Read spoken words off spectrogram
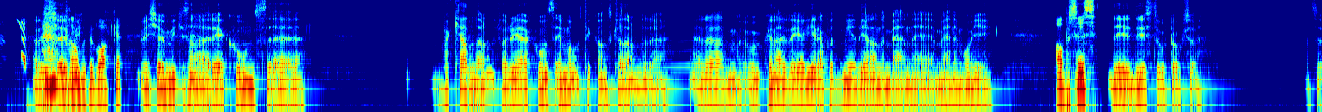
ja vi kör Fram och tillbaka. Vi kör mycket sådana här reaktions... Eh, vad kallar de för? Reaktionsemoticons, kallar de det Eller att kunna reagera på ett meddelande med en, med en emoji. Ja, precis. Det, det är stort också. Alltså,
